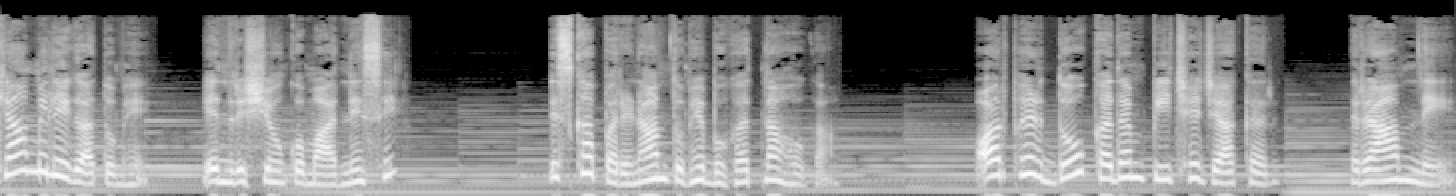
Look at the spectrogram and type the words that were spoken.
क्या मिलेगा तुम्हें इन ऋषियों को मारने से? इसका परिणाम तुम्हें भुगतना होगा। और फिर दो कदम पीछे जाकर राम ने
